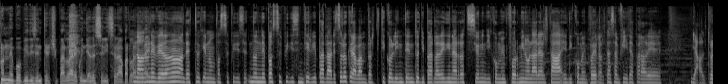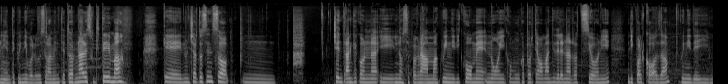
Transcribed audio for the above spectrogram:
non ne può più di sentirci parlare, quindi adesso inizierà a parlare No, lei. non è vero, non ho detto che non, posso più di sen- non ne posso più di sentirvi parlare, solo che eravamo partiti con l'intento di parlare di narrazioni, di come informino la realtà e di come poi in realtà siamo finiti a parlare di altro, niente, quindi volevo solamente tornare sul tema che in un certo senso mh, c'entra anche con il nostro programma, quindi di come noi comunque portiamo avanti delle narrazioni di qualcosa, quindi dei,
